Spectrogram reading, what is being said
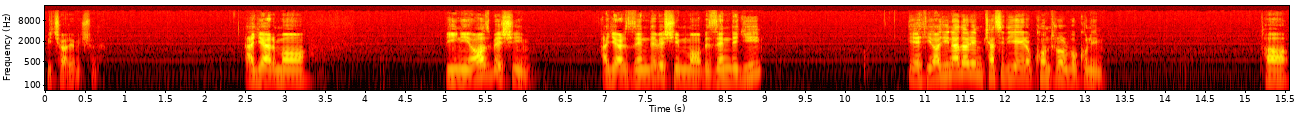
بیچاره می‌شدن. اگر ما بینیاز بشیم اگر زنده بشیم ما به زندگی احتیاجی نداریم کسی دیگه ای رو کنترل بکنیم تا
